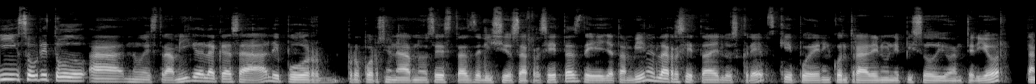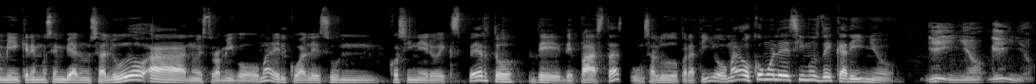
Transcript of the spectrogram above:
y sobre todo a nuestra amiga de la casa Ale por proporcionarnos estas deliciosas recetas. De ella también es la receta de los crepes que pueden encontrar en un episodio anterior. También queremos enviar un saludo a nuestro amigo Omar, el cual es un cocinero experto de, de pastas. Un saludo para ti, Omar, o como le decimos de cariño, Guiño, guiño.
